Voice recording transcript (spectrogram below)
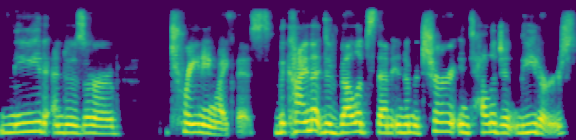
need and deserve training like this the kind that develops them into mature intelligent leaders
